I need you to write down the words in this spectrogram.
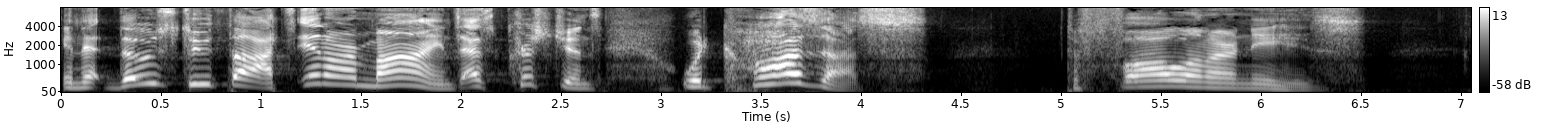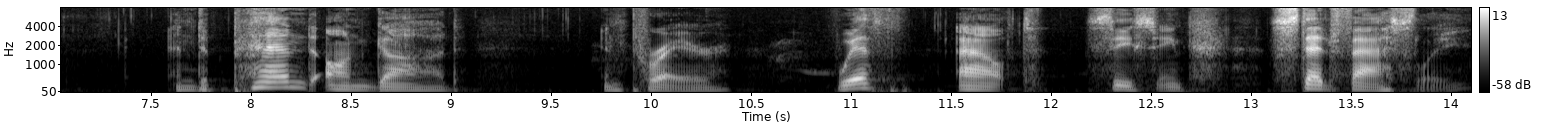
And that those two thoughts in our minds as Christians would cause us to fall on our knees and depend on God in prayer without ceasing, steadfastly.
